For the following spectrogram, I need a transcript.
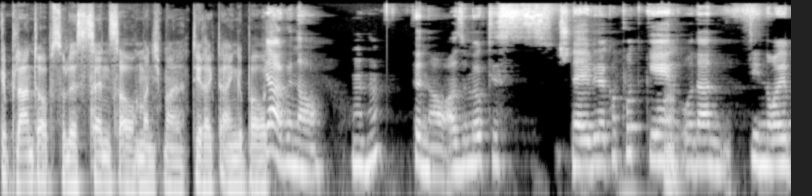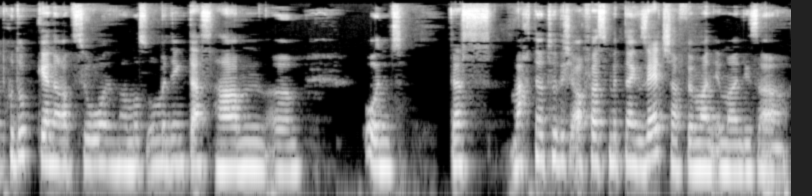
Geplante Obsoleszenz auch manchmal direkt eingebaut. Ja, genau. Mhm. Genau. Also möglichst schnell wieder kaputt gehen mhm. oder die neue Produktgeneration. Man muss unbedingt das haben. Ähm, und das macht natürlich auch was mit einer Gesellschaft, wenn man immer in dieser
